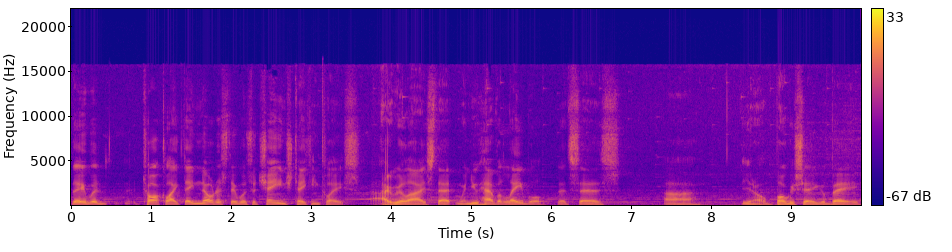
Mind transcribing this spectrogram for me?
they would talk like they noticed there was a change taking place. I realized that when you have a label that says, uh, you know, Boca Ciega Bay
